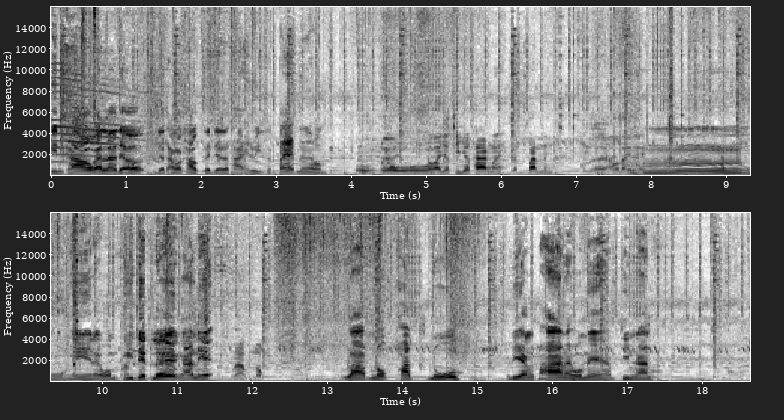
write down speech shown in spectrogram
กินข้าวกันแล้วเดี๋ยวเดี๋ยวทำกับข้าวเสร็จเดี๋ยวจะถ่ายให้ดูอีกสักแป๊บนึงนะครับผมโอ้โหเอาไว้ยกที่ยกทางหน่อยสักปั้นหนึ่ง เอาเลยเอาอะไรเลยอืมนี่นะครับผมทีเด็ดเลยงานนี้ลาบนกลาบนกผัดหนู เลี้ยงปลานะครับผมนี่ครับ ทีมงาน เส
